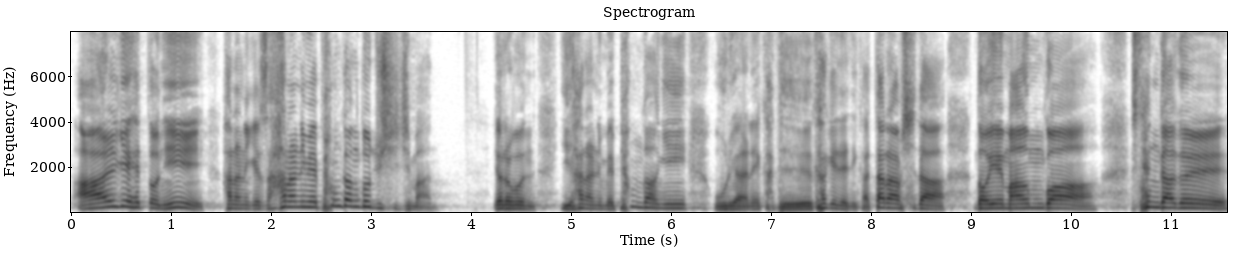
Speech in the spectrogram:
알게 했더니 하나님께서 하나님의 평강도 주시지만 여러분 이 하나님의 평강이 우리 안에 가득하게 되니까 따라합시다. 너의 마음과 생각을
